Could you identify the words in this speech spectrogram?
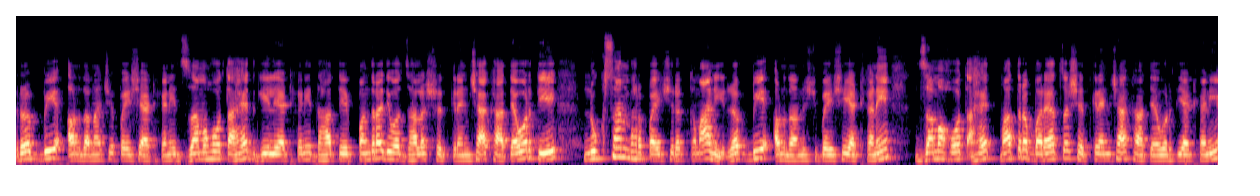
रब्बी अनुदानाचे पैसे या ठिकाणी जमा होत आहेत. गेले या ठिकाणी दहा ते पंधरा दिवस झालं शेतकऱ्यांच्या खात्यावरती नुकसान भरपाईची रक्कम आणि रब्बी अनुदानाचे पैसे या ठिकाणी जमा होत आहेत. मात्र बऱ्याच शेतकऱ्यांच्या खात्यावरती या ठिकाणी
